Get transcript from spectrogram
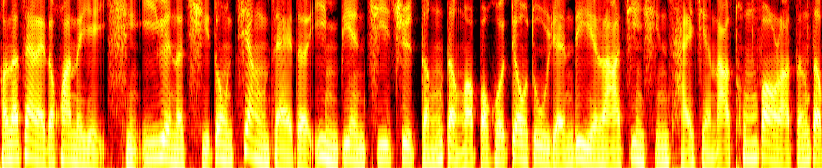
好，那再来的话呢，也请医院呢启动降载的应变机制等等啊，包括调度人力啦、进行裁剪啦、通报啦等等。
